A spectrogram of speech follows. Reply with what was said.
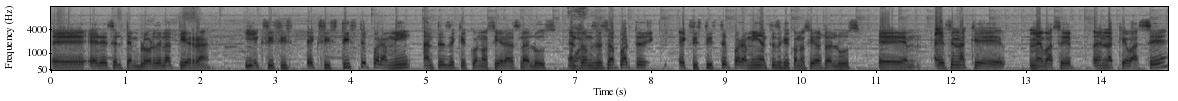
eh, eres el temblor de la tierra y existis- exististe para mí antes de que conocieras la luz. Wow. Entonces esa parte de exististe para mí antes de que conocieras la luz es en la que me basé, en la que basé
